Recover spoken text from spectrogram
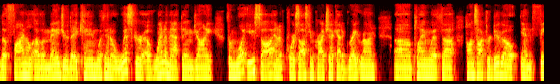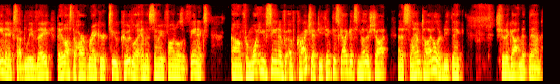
the final of a major. They came within a whisker of winning that thing, Johnny. From what you saw, and of course, Austin Krajicek had a great run uh, playing with uh, Hans Hach Verdugo in Phoenix. I believe they they lost a heartbreaker to Kudla in the semifinals of Phoenix. Um, from what you've seen of, of Krajicek, do you think this guy gets another shot at a slam title, or do you think should have gotten it then.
